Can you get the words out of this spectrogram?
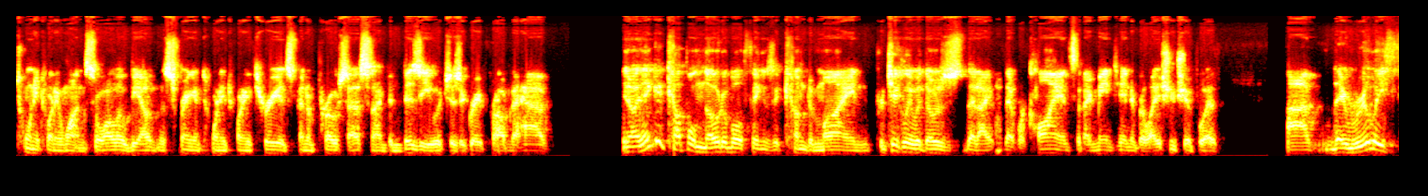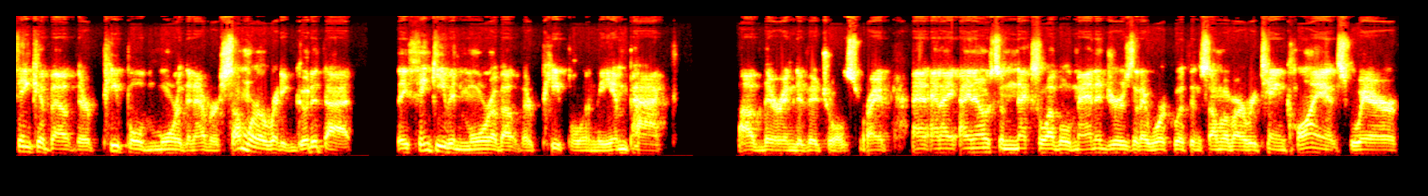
2021. So while it'll be out in the spring of 2023, it's been a process, and I've been busy, which is a great problem to have. You know, I think a couple notable things that come to mind, particularly with those that I that were clients that I maintained a relationship with, uh, they really think about their people more than ever. Some were already good at that. They think even more about their people and the impact of their individuals, right? And, and I, I, know some next level managers that I work with in some of our retained clients where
